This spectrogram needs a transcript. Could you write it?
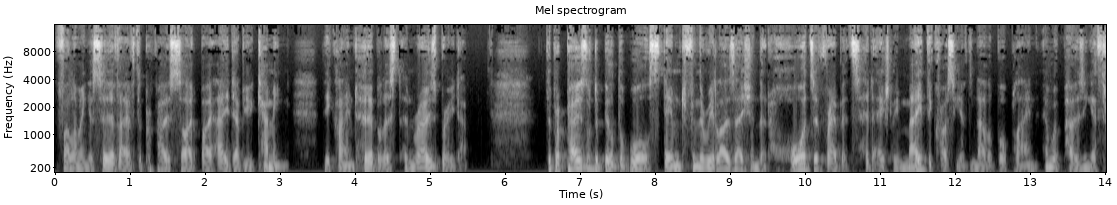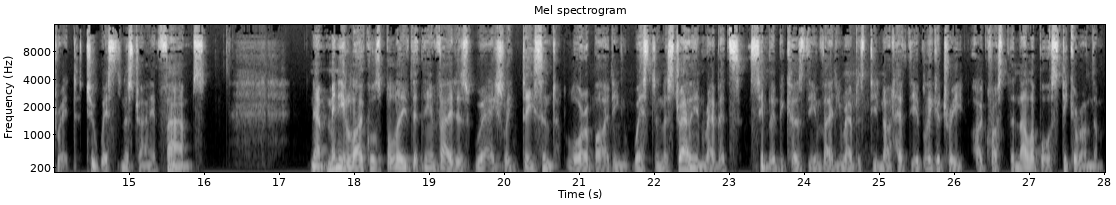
following a survey of the proposed site by A.W. Cumming, the acclaimed herbalist and rose breeder. The proposal to build the wall stemmed from the realisation that hordes of rabbits had actually made the crossing of the Nullarbor Plain and were posing a threat to Western Australian farms. Now, many locals believed that the invaders were actually decent, law abiding Western Australian rabbits simply because the invading rabbits did not have the obligatory I crossed the Nullarbor sticker on them.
